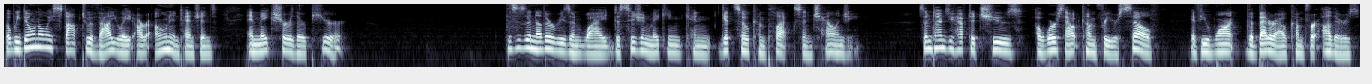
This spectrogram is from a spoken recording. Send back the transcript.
But we don't always stop to evaluate our own intentions and make sure they're pure. This is another reason why decision making can get so complex and challenging. Sometimes you have to choose a worse outcome for yourself if you want the better outcome for others,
